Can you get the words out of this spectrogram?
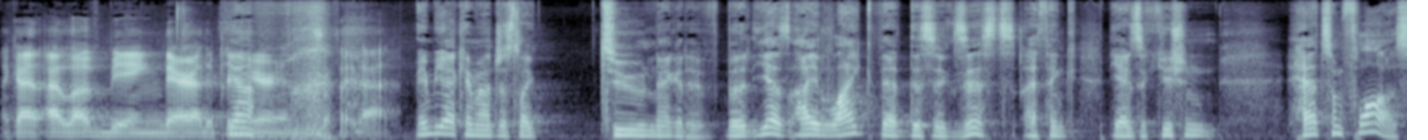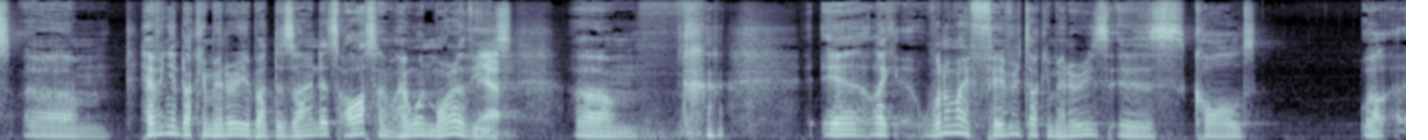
Like I, I love being there at the Yeah. premiere and stuff like that. maybe I came out just like too negative, but yes, I like that this exists. I think the execution had some flaws. Um, having a documentary about design that's awesome. I want more of these. Yeah. Um, and like one of my favorite documentaries is called. Well,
